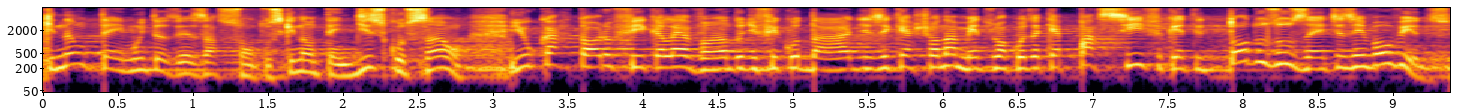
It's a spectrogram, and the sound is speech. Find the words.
que não tem muitas vezes assuntos que não tem discussão e o cartório fica levando dificuldades e questionamentos, uma coisa que é pacífica entre todos os entes envolvidos.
